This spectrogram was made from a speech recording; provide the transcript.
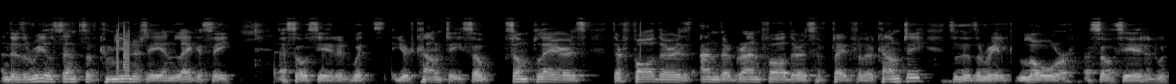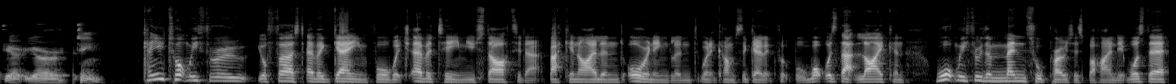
And there's a real sense of community and legacy associated with your county. So some players, their fathers and their grandfathers have played for their county. So there's a real lore associated with your, your team. Can you talk me through your first ever game for whichever team you started at back in Ireland or in England when it comes to Gaelic football? What was that like? And walk me through the mental process behind it. Was there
